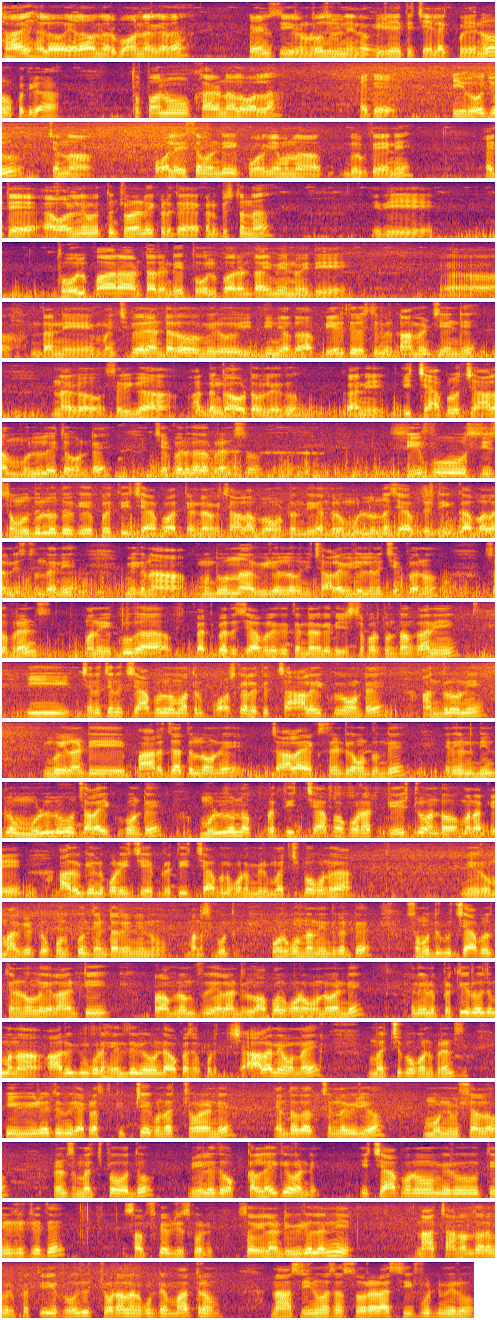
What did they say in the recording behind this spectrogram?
Hi hello. ఎలా ఉన్నారు? బాగున్నారు కదా? ఫ్రెండ్స్ ఈ రెండు రోజులు నేను వీడియో అయితే చేయలేకపోయాను. కొద్దిగా తుఫాను కారణాల వల్ల. అయితే ఈరోజు చిన్న వల వేసామండి. కూరగా ఏమన్నా దొరుకుతాయని. అయితే ఆ వల నిమిత్తం చూడండి ఇక్కడ అయితే కనిపిస్తున్న ఇది తోలుపార అంటారండి. తోలుపార అంటే ఐ మీన్ ఇది దాన్ని మంచి పేరు అంటారు. మీరు దీని యొక్క పేరు తెలిస్తే మీరు కామెంట్ చేయండి. నాకు సరిగా అర్థం కావటం లేదు. కానీ ఈ చేపలో చాలా ముళ్ళులు అయితే ఉంటాయి. చెప్పాను కదా ఫ్రెండ్స్ సీఫు సీ సముద్రంలో దొరికే ప్రతి చేప తినడానికి చాలా బాగుంటుంది. అందులో ముళ్ళున్న చేప తింటే ఇంకా బలాన్ని ఇస్తుందని మీకు నా ముందు ఉన్న వీడియోలో నేను చాలా వీడియోలోనే చెప్పాను. సో ఫ్రెండ్స్ మనం ఎక్కువగా పెద్ద పెద్ద చేపలు అయితే తినడానికి అయితే ఇష్టపడుతుంటాం. కానీ ఈ చిన్న చిన్న చేపల్లో మాత్రం పోషకాలు అయితే చాలా ఎక్కువగా ఉంటాయి. అందులోని ఇంకో ఇలాంటి పారజాతుల్లోనే చాలా ఎక్సలెంట్గా ఉంటుంది. ఎందుకంటే దీంట్లో ముళ్ళు చాలా ఎక్కువగా ఉంటాయి. ముళ్ళు ఉన్న ప్రతి చేప కూడా టేస్ట్ అండ్ మనకి ఆరోగ్యాన్ని కూడా ఇచ్చే ప్రతి చేపను కూడా మీరు మర్చిపోకుండా మీరు మార్కెట్లో కొనుక్కొని తింటారని నేను మనస్ఫూర్తి కోరుకుంటున్నాను. ఎందుకంటే సముద్రపు చేపలు తినడంలో ఎలాంటి ప్రాబ్లమ్స్ ఎలాంటి లోపాలు కూడా ఉండవండి. ఎందుకంటే ప్రతిరోజు మన ఆరోగ్యం కూడా హెల్తీగా ఉండే అవకాశాలు కూడా చాలానే ఉన్నాయి. మర్చిపోకండి ఫ్రెండ్స్. ఈ వీడియో అయితే మీరు ఎక్కడ స్కిప్ చేయకుండా చూడండి. ఎంతో కాదు చిన్న వీడియో మూడు నిమిషాల్లో. ఫ్రెండ్స్ మర్చిపోవద్దు. వీలైతే ఒక్క లైక్ ఇవ్వండి. ఈ చేపను మీరు తినేటట్టయితే సబ్స్క్రైబ్ చేసుకోండి. సో ఇలాంటి వీడియోలన్నీ నా ఛానల్ ద్వారా మీరు ప్రతిరోజు చూడాలనుకుంటే మాత్రం నా శ్రీనివాస సోరాడ సీ ఫుడ్ మీరు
